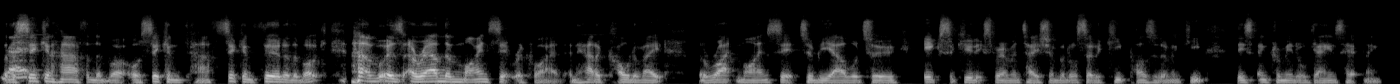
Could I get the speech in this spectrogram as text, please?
But right. the second half of the book, or second half, second third of the book, um, was around the mindset required and how to cultivate the right mindset to be able to execute experimentation, but also to keep positive and keep these incremental gains happening.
